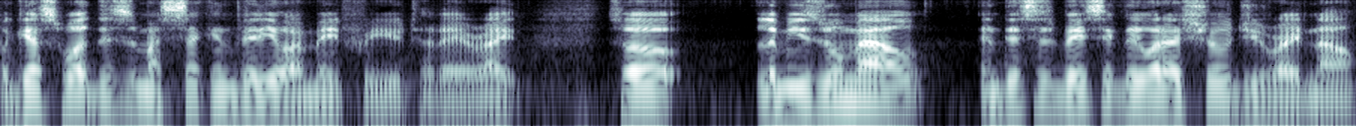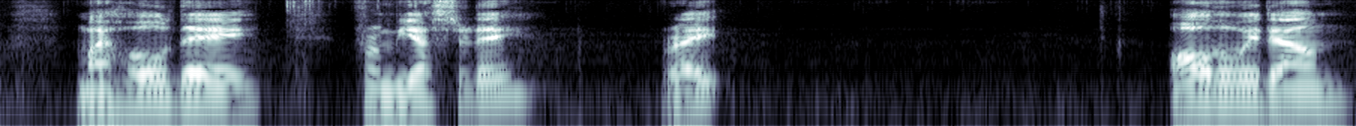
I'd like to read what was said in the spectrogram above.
But guess what? This is my second video I made for you today, right? So let me zoom out. And this is basically what I showed you right now. My whole day from yesterday, right? All the way down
